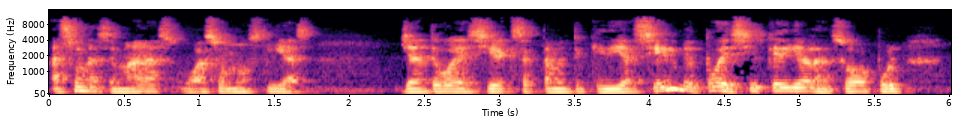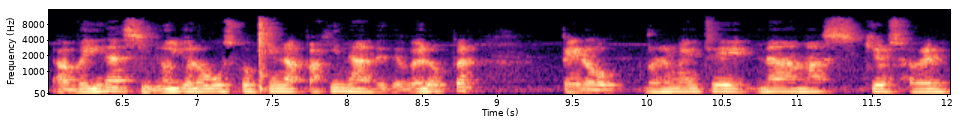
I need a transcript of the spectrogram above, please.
hace unas semanas o hace unos días. Ya te voy a decir exactamente qué día. Si él me puede decir qué día lanzó Apple la beta, si no, yo lo busco aquí en la página de Developer pero realmente nada más quiero saber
